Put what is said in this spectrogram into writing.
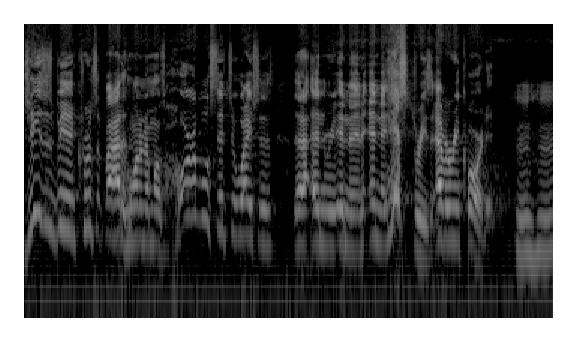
Jesus being crucified is one of the most horrible situations that I, in, in, in, in the histories ever recorded. Mm-hmm.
